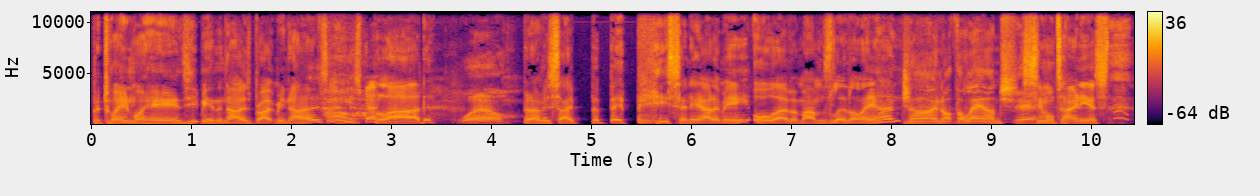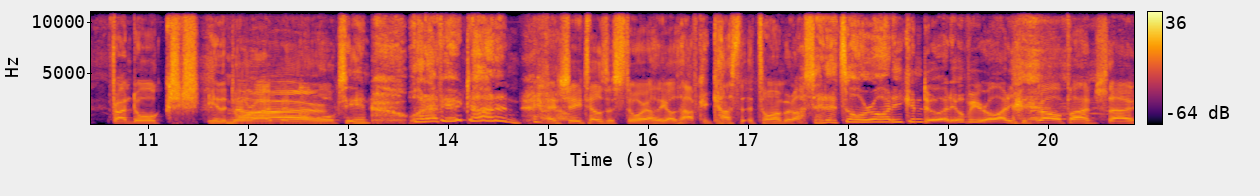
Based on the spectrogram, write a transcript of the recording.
between my hands, hit me in the nose, broke my nose, and his oh. blood. Wow. But I'm going to say, but they're pissing out of me all over mum's leather lounge. No, not the lounge. Simultaneous. Front door, hear the door No. open. Mum walks in. What have you done? And she tells a story. I think I was half concussed at the time, but I said, "It's all right. He can do it. He'll be right. He can throw a punch." So,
